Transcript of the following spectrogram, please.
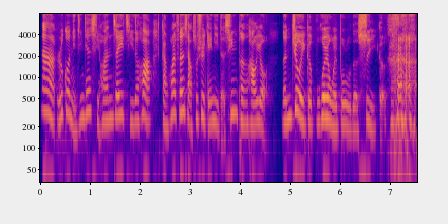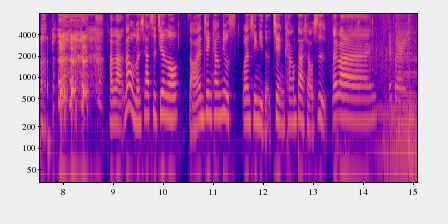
那如果你今天喜欢这一集的话，赶快分享出去给你的亲朋好友，能救一个不会用微波炉的是一个。好啦，那我们下次见喽！早安健康 News，关心你的健康大小事，拜拜，拜拜。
